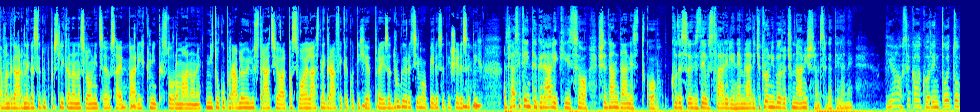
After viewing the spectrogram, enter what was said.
avantgardnega se tudi preslika na naslovnice, vsaj uh -huh. parih knjig, sto romanov, ne. ni toliko uporabljal ilustracijo ali pa svoje lastne grafike, kot jih je prej za druge, recimo v 50-ih, 60-ih. Uh -huh. Zlasti te integrali, ki so še dan danes tako kot da so jih zdaj ustvarili ne mladi, čeprav ni bilo računalništva vsega tega. Ne. Ja, vsekakor in to je to.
